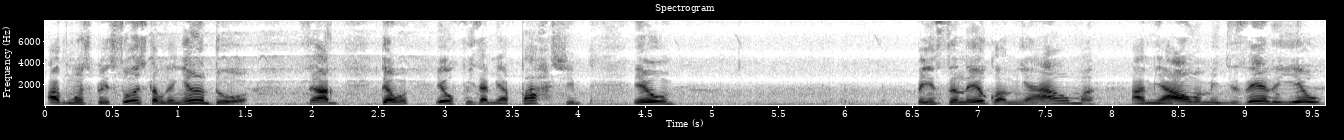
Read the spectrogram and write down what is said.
algumas pessoas estão ganhando, sabe? Então eu fiz a minha parte, eu pensando eu com a minha alma, a minha alma me dizendo e eu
